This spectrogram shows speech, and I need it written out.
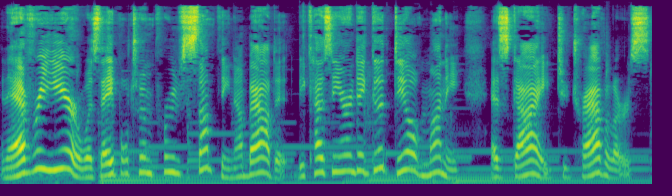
and every year was able to improve something about it because he earned a good deal of money as guide to travelers.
